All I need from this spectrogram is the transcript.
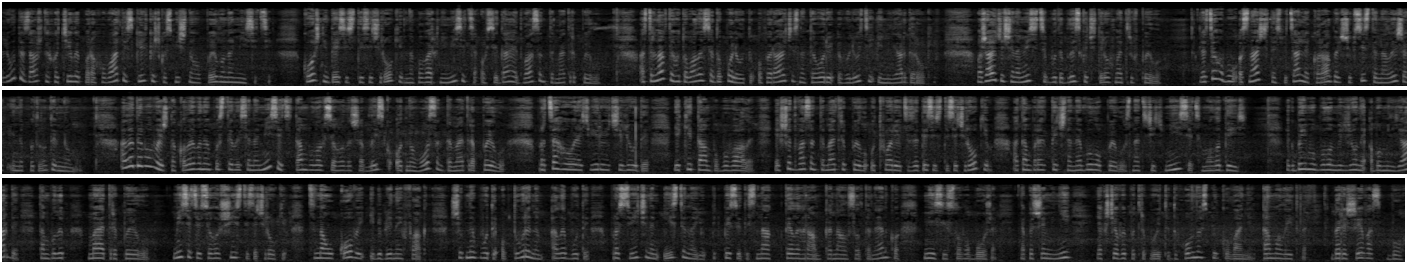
Люди завжди хотіли порахувати, скільки ж космічного пилу на місяці. Кожні 10 тисяч років на поверхню місяця осідає 2 см пилу. Астронавти готувалися до польоту, опираючись на теорію еволюції і мільярди років, вважаючи, що на місяці буде близько 4 метрів пилу. Для цього був оснащений спеціальний корабель, щоб сісти на лижах і не потонути в ньому. Але дивовижно, коли вони опустилися на місяць, там було всього лише близько одного сантиметра пилу. Про це говорять віруючі люди, які там побували. Якщо 2 сантиметри пилу утворюються за 10 тисяч років, а там практично не було пилу, значить місяць молодий. Якби йому було мільйони або мільярди, там були б метри пилу. Місяці всього 6 тисяч років. Це науковий і біблійний факт. Щоб не бути обдуреним, але бути просвіченим істиною, підписуйтесь на телеграм-канал Салтаненко Місії Слово Боже. Напиши мені, якщо ви потребуєте духовного спілкування та молитви. Бережи вас Бог.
